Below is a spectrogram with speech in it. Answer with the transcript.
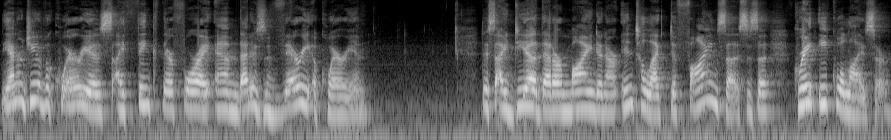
The energy of Aquarius, I think, therefore I am, that is very Aquarian this idea that our mind and our intellect defines us is a great equalizer.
